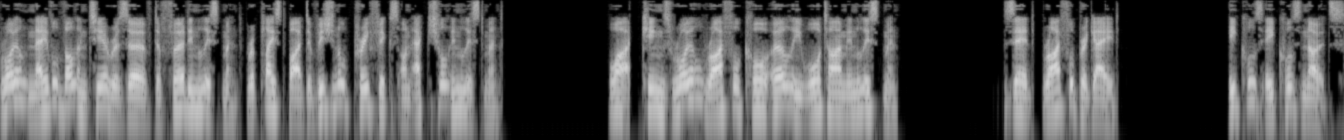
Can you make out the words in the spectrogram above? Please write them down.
Royal Naval Volunteer Reserve Deferred Enlistment replaced by divisional prefix on actual enlistment. Y King's Royal Rifle Corps Early Wartime Enlistment. Z Rifle Brigade. Notes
